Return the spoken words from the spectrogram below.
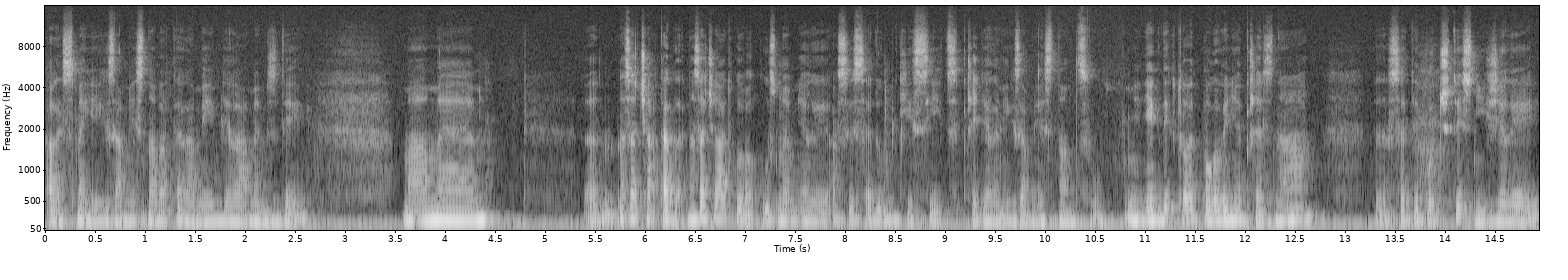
ale jsme jejich zaměstnavatel a my jim děláme mzdy. Máme na, začát, takhle, na začátku roku jsme měli asi 7 tisíc přidělených zaměstnanců. Někdy k té polovině března eh, se ty počty snížily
